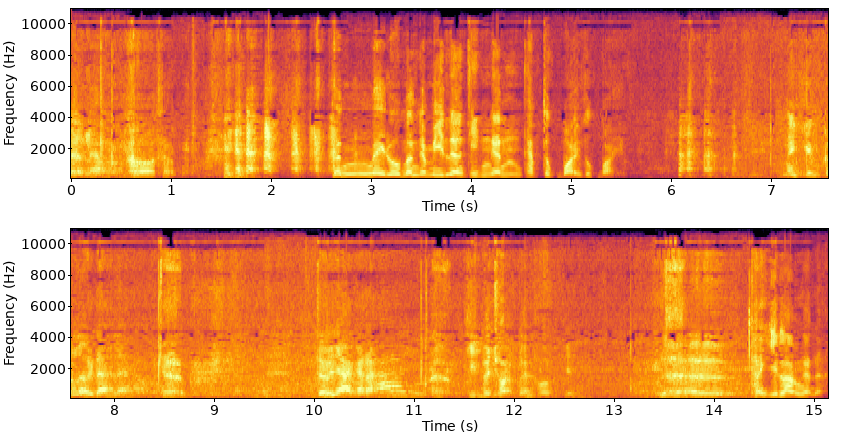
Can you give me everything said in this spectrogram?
เลิกแล้ว อ๋อครับ มันไม่รู้มันจะมีเรื่องกินกันแทบทุกบ่อยทุกบ่อย ไม่กินก็เลิกได้แล้วครับเจอยากอะไรกินประชดเหมือนผมกินนะเออทางกินเหล้ากันนะ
